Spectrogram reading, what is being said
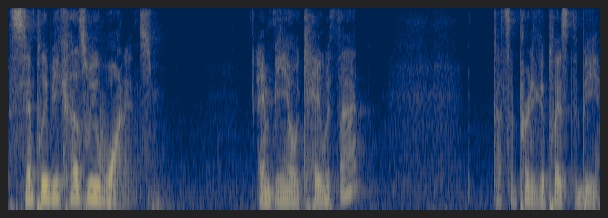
simply because we want it. And being okay with that, that's a pretty good place to be.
